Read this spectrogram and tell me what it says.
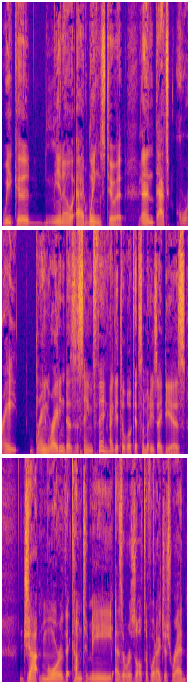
we could you know add wings to it, yeah. and that's great brain writing does the same thing. I get to look at somebody's ideas, jot more that come to me as a result of what I just read,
